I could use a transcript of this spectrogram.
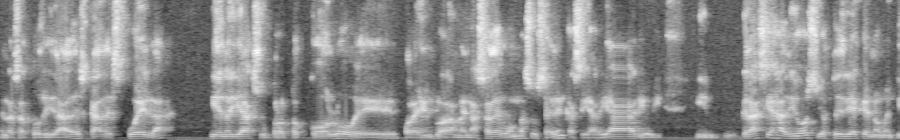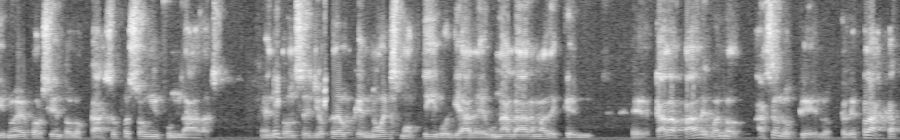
en las autoridades, cada escuela tiene ya su protocolo, eh, por ejemplo, la amenaza de bomba sucede en casi a diario y, y, gracias a Dios yo te diría que el 99% de los casos pues son infundadas. Entonces yo creo que no es motivo ya de una alarma de que eh, cada padre, bueno, hace lo que, lo que le plazca.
